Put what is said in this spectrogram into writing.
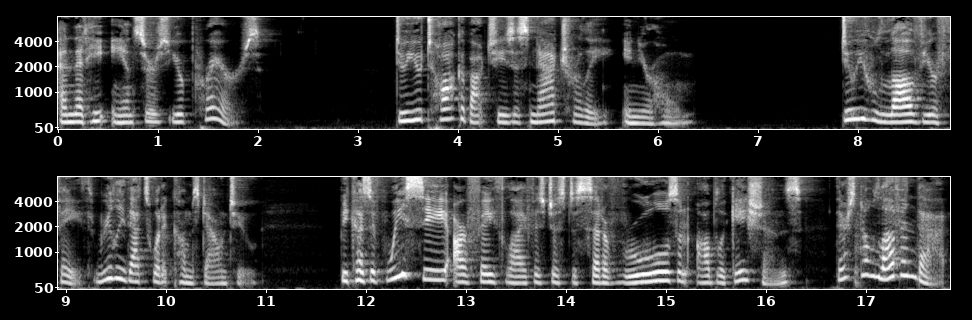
and that He answers your prayers? Do you talk about Jesus naturally in your home? Do you love your faith? Really, that's what it comes down to. Because if we see our faith life as just a set of rules and obligations, there's no love in that.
